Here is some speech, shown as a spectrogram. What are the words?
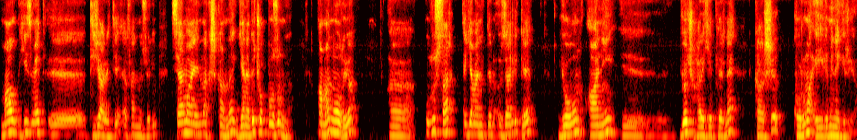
mal hizmet e, ticareti efendim söyleyeyim sermayenin akışkanlığı gene de çok bozulmuyor. Ama ne oluyor? E, uluslar egemenliklerin özellikle yoğun ani e, göç hareketlerine karşı koruma eğilimine giriyor.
